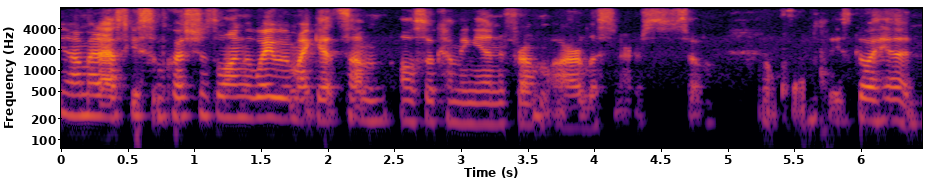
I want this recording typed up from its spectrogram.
you know, I might ask you some questions along the way. We might get some also coming in from our listeners. So awesome. please go ahead.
